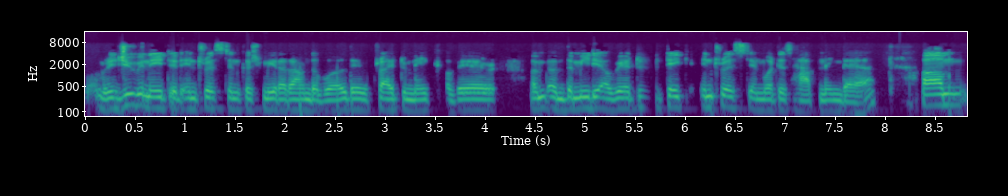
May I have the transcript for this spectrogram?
rejuvenated interest in Kashmir around the world. They've tried to make aware um, um, the media aware to take interest in what is happening there. Um,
